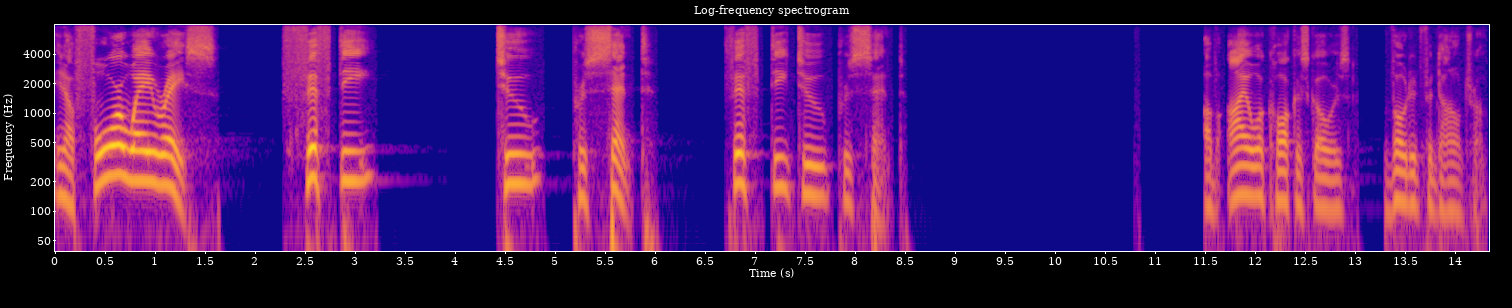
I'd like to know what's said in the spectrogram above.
in a four way race 52%. 52% of Iowa caucus goers voted for Donald Trump.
